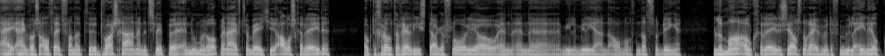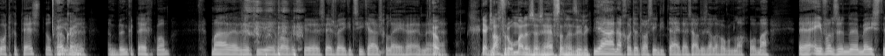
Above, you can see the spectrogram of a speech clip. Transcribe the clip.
hij, hij was altijd van het eh, dwarsgaan en het slippen en noem maar op. En hij heeft zo'n beetje alles gereden. Ook de grote rallies, Targa Florio en, en eh Mille Miglia en allemaal van dat soort dingen. Le Mans ook gereden, zelfs nog even met de Formule 1 heel kort getest. Tot hij eh, een bunker tegenkwam. Maar dan heeft hij, eh, geloof ik, eh, zes weken in het ziekenhuis gelegen. En, Oh. Ja, ik lach erom, maar dat is heftig natuurlijk. ja, nou goed, dat was in die tijd. Hij zou er zelf ook om lachen hoor. Maar een van zijn meest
